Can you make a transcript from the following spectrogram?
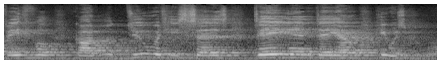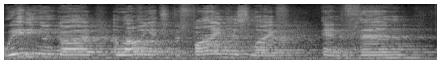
faithful. God will do what He says day in, day out. He was waiting on God, allowing it to define his life, and then,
